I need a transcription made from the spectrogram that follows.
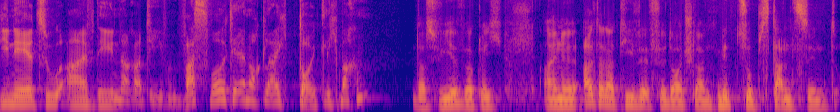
die Nähe zu AfD-Narrativen. Was wollte er noch gleich deutlich machen? Dass wir wirklich eine Alternative für Deutschland mit Substanz sind.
